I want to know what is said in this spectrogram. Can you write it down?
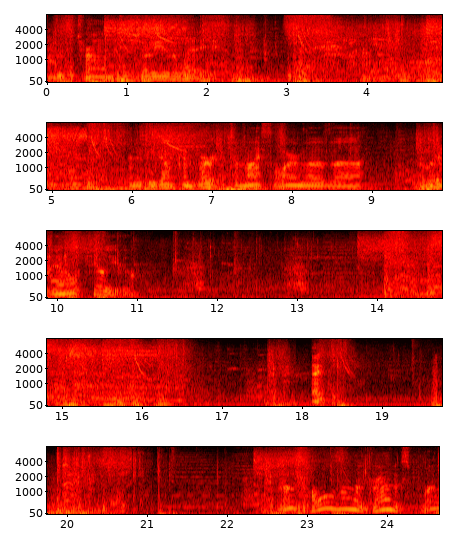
I'm just trying to show you the way. And if you don't convert to my form of uh, religion, I'll kill you. Ground explode?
